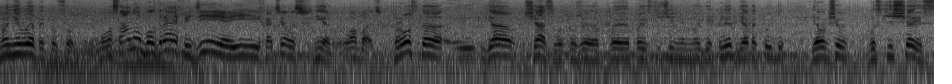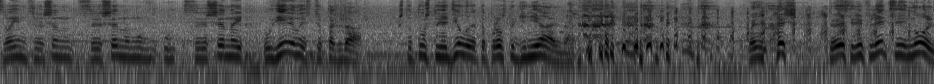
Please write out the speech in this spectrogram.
Но не в этой тусовке. Но в основном был драйв, идея и хотелось Нет. лобать. Просто э, я сейчас вот уже по, по истечении многих лет, я такой, я вообще восхищаюсь своим совершенно, совершенным, совершенной уверенностью тогда, что то, что я делаю, это просто гениально. Понимаешь? То есть рефлексии ноль.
